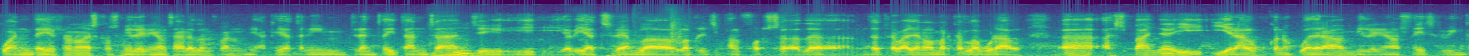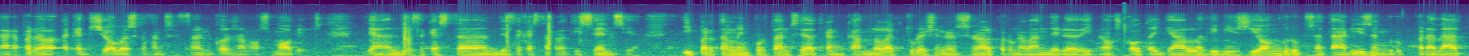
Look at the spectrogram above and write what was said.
quan deies no, no, és que els millennials ara doncs, bueno, ja que ja tenim 30 i tants anys i, i aviat serem la, la principal força de, de treball en el mercat laboral eh, a Espanya i, i era algo que no quadrava amb millennials feia servir encara per a aquests joves que fan, fan coses amb els mòbils. Eh, des d'aquesta reticència. I per tant la importància de trencar amb la lectura generacional per una banda era dir, no, escolta, ja la divisió en grups etaris, en grup per edat,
